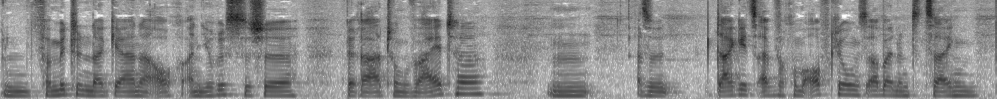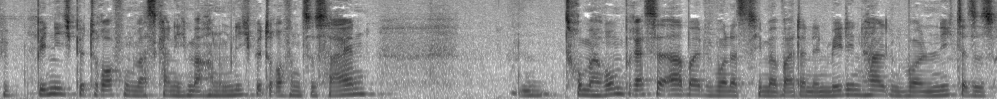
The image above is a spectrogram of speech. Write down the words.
und vermitteln da gerne auch an juristische Beratung weiter. Ähm, also da geht es einfach um Aufklärungsarbeit und zu zeigen, bin ich betroffen, was kann ich machen, um nicht betroffen zu sein. Drumherum Pressearbeit, wir wollen das Thema weiter in den Medien halten, wollen nicht, dass es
